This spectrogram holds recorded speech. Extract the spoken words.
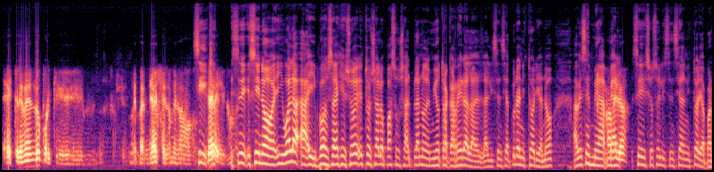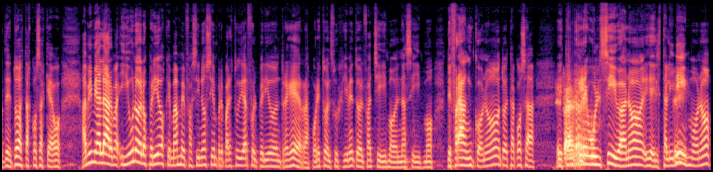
es tremendo porque el fenómeno sí, ¿no? Sí, sí, no, igual, vos sabés que yo esto ya lo paso ya al plano de mi otra carrera, la, licenciatura en Historia, ¿no? A veces me, ah, sí, yo soy licenciada en Historia, aparte de todas estas cosas que hago. A mí me alarma, y uno de los periodos que más me fascinó siempre para estudiar fue el periodo de entreguerras, por esto del surgimiento del fascismo, del nazismo, de Franco, ¿no? Toda esta cosa tan revulsiva, ¿no? El stalinismo, ¿no?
